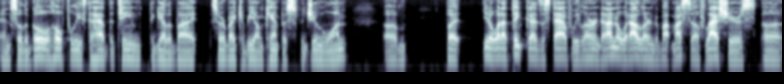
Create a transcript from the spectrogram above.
And so the goal, hopefully, is to have the team together by so everybody could be on campus for June one. Um, but you know what I think as a staff we learned, and I know what I learned about myself last year is, uh,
